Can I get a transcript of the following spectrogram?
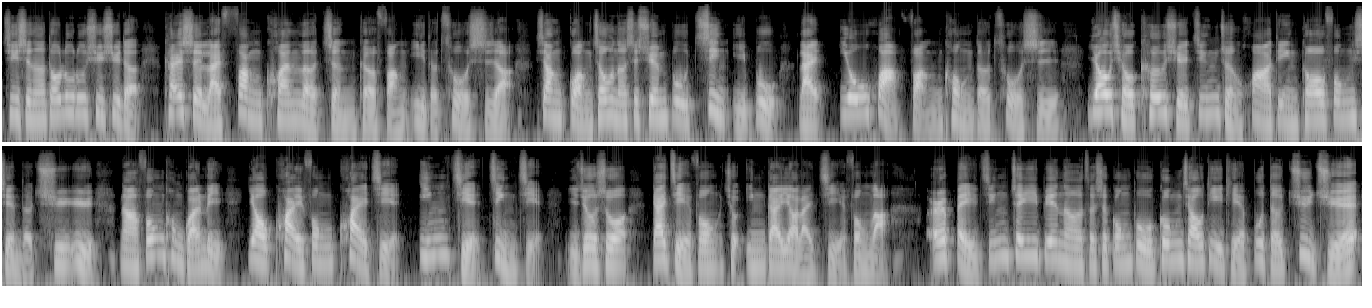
其实呢都陆陆续续的开始来放宽了整个防疫的措施啊。像广州呢是宣布进一步来优化防控的措施，要求科学精准划定高风险的区域，那风控管理要快封快解，应解尽解，也就是说该解封就应该要来解封了。而北京这一边呢，则是公布公交、地铁不得拒绝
